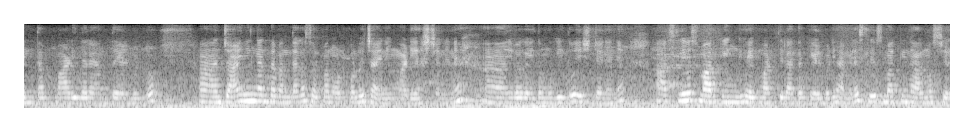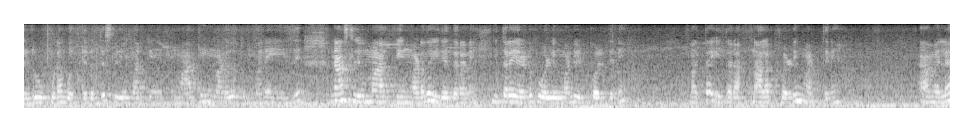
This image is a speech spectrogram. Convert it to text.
ಏನು ತಪ್ಪು ಮಾಡಿದ್ದಾರೆ ಅಂತ ಹೇಳ್ಬಿಟ್ಟು ಜಾಯ್ನಿಂಗ್ ಅಂತ ಬಂದಾಗ ಸ್ವಲ್ಪ ನೋಡಿಕೊಂಡು ಜಾಯ್ನಿಂಗ್ ಮಾಡಿ ಅಷ್ಟೇನೆ ಇವಾಗ ಇದು ಮುಗೀತು ಇಷ್ಟೇನೆ ಸ್ಲೀವ್ಸ್ ಮಾರ್ಕಿಂಗ್ ಹೇಗೆ ಮಾಡ್ತೀರಾ ಅಂತ ಕೇಳಬೇಡಿ. ಆಮೇಲೆ ಸ್ಲೀವ್ಸ್ ಮಾರ್ಕಿಂಗ್ ಆಲ್ಮೋಸ್ಟ್ ಎಲ್ಲರೂ ಕೂಡ ಗೊತ್ತಿರುತ್ತೆ. ಸ್ಲೀವ್ ಮಾರ್ಕಿಂಗ್ ಮಾರ್ಕಿಂಗ್ ಮಾಡೋದು ತುಂಬಾ ಈಸಿ ನಾನು ಸ್ಲೀವ್ ಮಾರ್ಕಿಂಗ್ ಮಾಡೋದು ಇದೇ ಥರನೇ ಈ ಥರ ಎರಡು ಫೋಲ್ಡಿಂಗ್ ಮಾಡಿ ಇಟ್ಕೊಳ್ತೀನಿ. ಮತ್ತು ಈ ಥರ ನಾಲ್ಕು ಫೋಲ್ಡಿಂಗ್ ಮಾಡ್ತೀನಿ. ಆಮೇಲೆ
